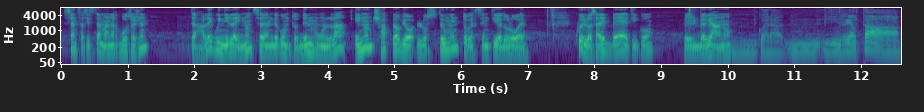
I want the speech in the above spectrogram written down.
senza sistema nervoso centrale, quindi lei non si rende conto di nulla e non ha proprio lo strumento per sentire dolore. Quello sarebbe etico per il vegano? Mm, guarda, mm, in realtà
